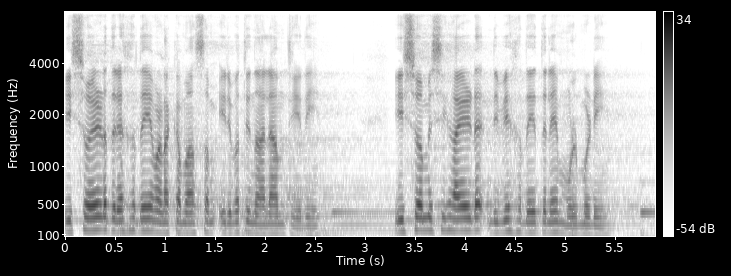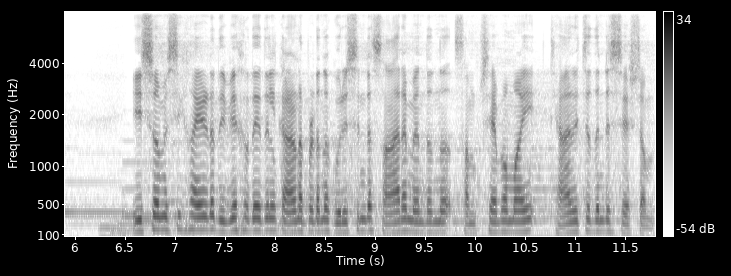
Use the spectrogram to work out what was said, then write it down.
ഈശോയുടെ തിരഹൃദയ വണക്കമാസം ഇരുപത്തിനാലാം തീയതി. ഈശോ മിസിഹായുടെ ദിവ്യഹൃദയത്തിലെ മുൾമുടി. ഈശോ മിസിഹായുടെ ദിവ്യഹൃദയത്തിൽ കാണപ്പെടുന്ന കുരിശിന്റെ സാരം എന്തെന്ന് സംക്ഷേപമായി ധ്യാനിച്ചതിന്റെ ശേഷം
